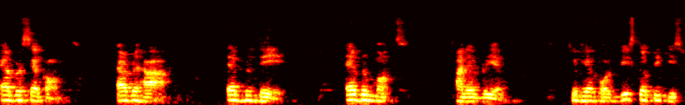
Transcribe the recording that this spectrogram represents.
every second, every hour, every day, every month, and every year. So therefore, this topic is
